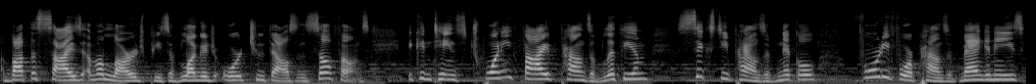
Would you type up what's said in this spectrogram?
about the size of a large piece of luggage or 2,000 cell phones. It contains 25 pounds of lithium, 60 pounds of nickel, 44 pounds of manganese,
